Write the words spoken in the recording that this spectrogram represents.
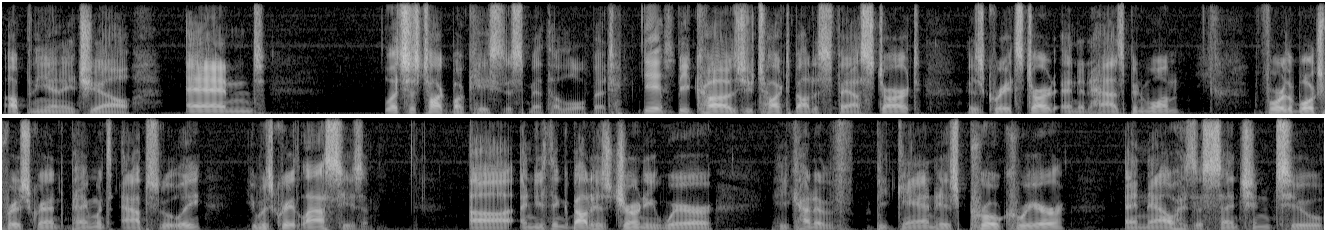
up in the NHL. And let's just talk about Casey Smith a little bit Yes. because you talked about his fast start, his great start, and it has been one for the Wilkes-Barre Scranton Penguins. Absolutely, he was great last season. Uh, and you think about his journey where he kind of began his pro career and now his ascension to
